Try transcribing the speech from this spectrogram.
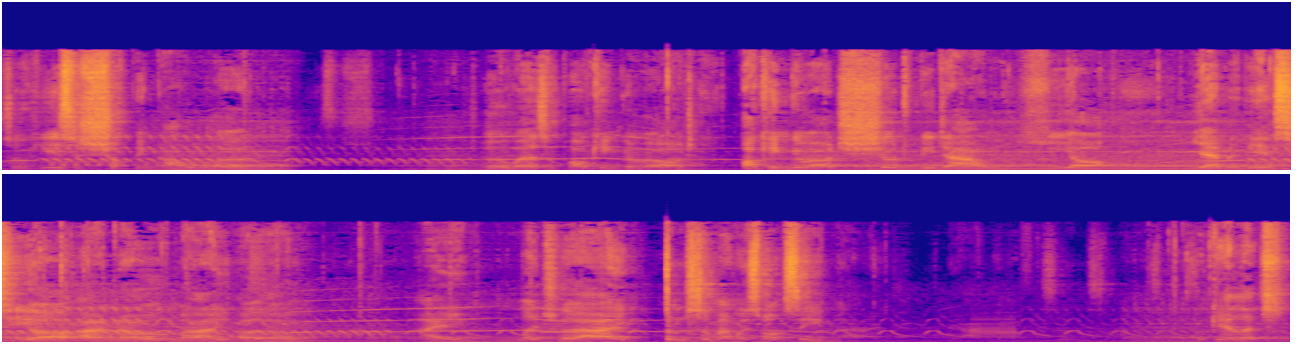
So here's a shopping outlet. Uh, where's the parking garage? Parking garage should be down here. Yep, it's here. I know my. Uh oh. I'm literally like. Someone was not seeing me. Okay, let's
